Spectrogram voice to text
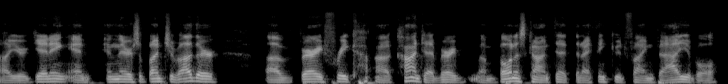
uh, you're getting. And, and there's a bunch of other uh, very free uh, content, very um, bonus content that I think you'd find valuable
